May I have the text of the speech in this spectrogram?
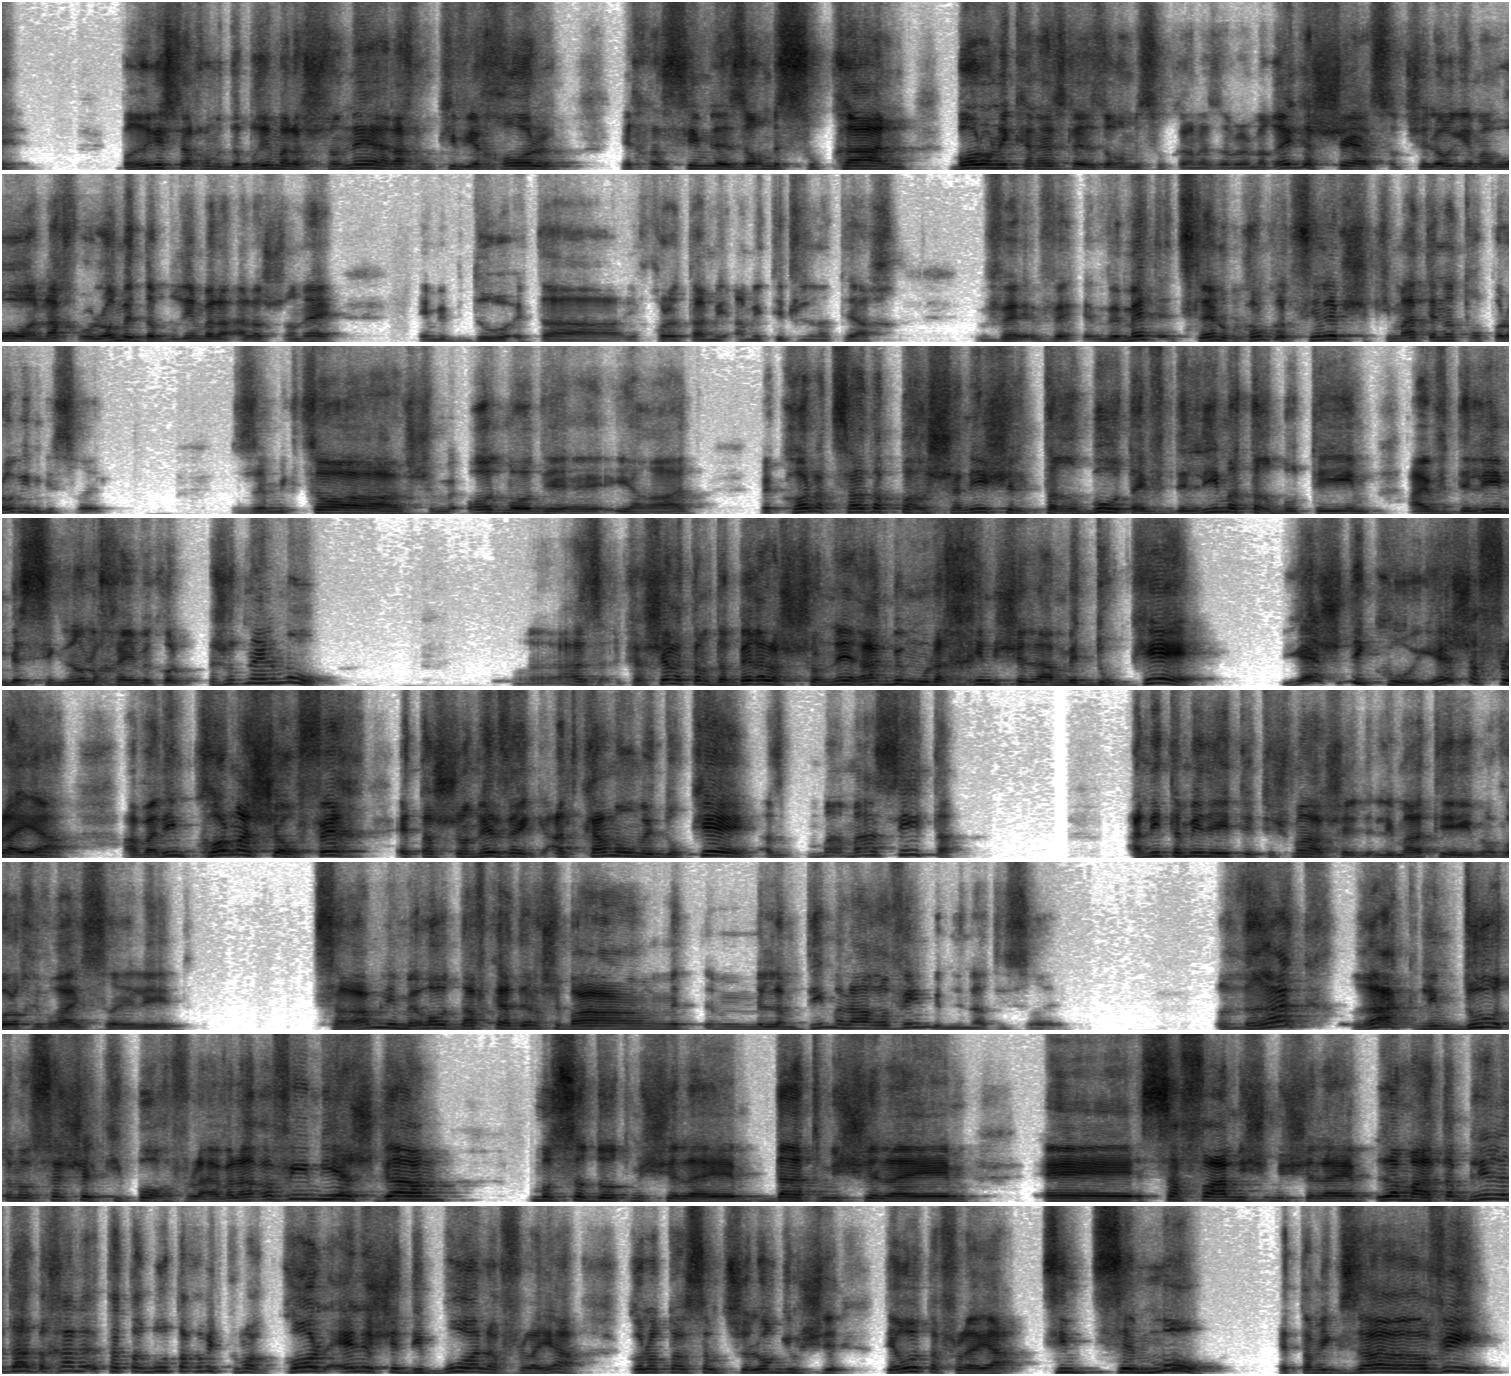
ברגע שאנחנו מדברים על השונה, אנחנו כביכול נכנסים לאזור מסוכן, בואו לא ניכנס לאזור המסוכן הזה, אבל ברגע שהסוציולוגים אמרו, אנחנו לא מדברים על, על השונה, הם איבדו את היכולת האמיתית לנתח. ובאמת אצלנו, קודם כל שים לב שכמעט אין אנתרופולוגים בישראל. זה מקצוע שמאוד מאוד ירד, וכל הצד הפרשני של תרבות, ההבדלים התרבותיים, ההבדלים בסגנון החיים וכל, פשוט נעלמו. אז כאשר אתה מדבר על השונה רק במונחים של המדוכא, יש דיכוי, יש אפליה, אבל אם כל מה שהופך את השונה זה עד כמה הוא מדוכא, אז מה, מה עשית? אני תמיד הייתי, תשמע, כשלימדתי מבוא לחברה הישראלית, צרם לי מאוד דווקא הדרך שבה מלמדים על הערבים במדינת ישראל. רק, רק לימדו את הנושא של קיפוח אפליה, אבל לערבים יש גם מוסדות משלהם, דת משלהם, אה, שפה משלהם, למדת בלי לדעת בכלל את התרבות הערבית, כלומר כל אלה שדיברו על אפליה, כל אותם סוציולוגים שתראו את אפליה, צמצמו את המגזר הערבי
